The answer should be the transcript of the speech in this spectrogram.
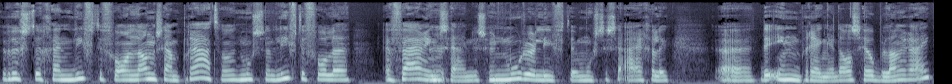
rustig en liefdevol en langzaam praten. Want het moest een liefdevolle ervaring zijn. Dus hun moederliefde moesten ze eigenlijk eh, erin brengen. Dat was heel belangrijk.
